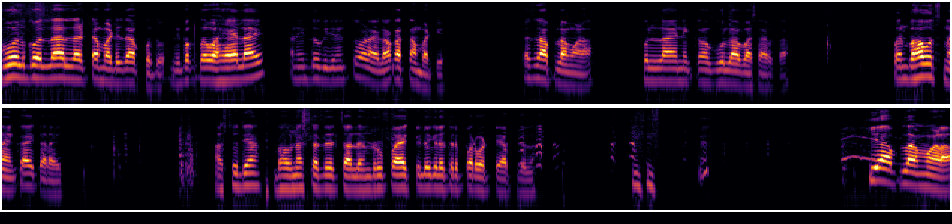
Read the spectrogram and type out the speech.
गोल गोल लाल लाल टमाटे दाखवतो. मी फक्त व्हायला आहे आणि दोघीजणी तोडायला. हो का टमाटे? कसं आपला मळा? फुलला आहे का गुलाबासारखा. पण भावच नाही काय करायचं? असू द्या भाव नसला तरी चालेल रुपया किलो गेला तरी परवडते आपल्याला. हे आपला मळा.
